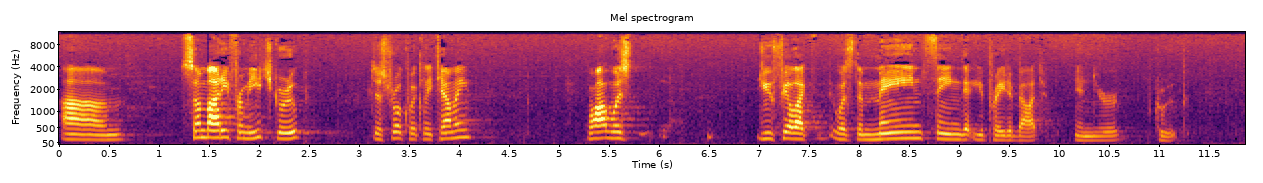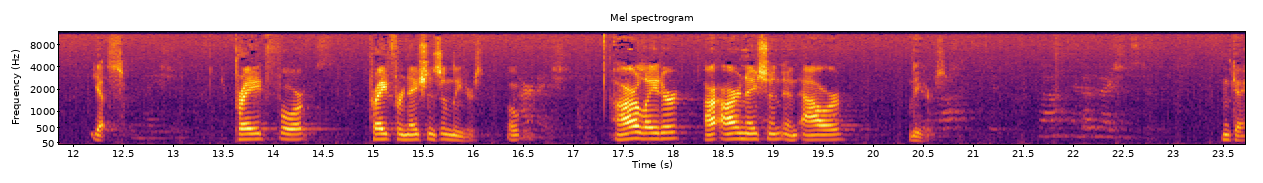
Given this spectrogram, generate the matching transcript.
Um, somebody from each group, just real quickly, tell me what was you feel like was the main thing that you prayed about in your group? Yes. Prayed for prayed for nations and leaders. Oh, our later, our, our nation and our leaders. Okay,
